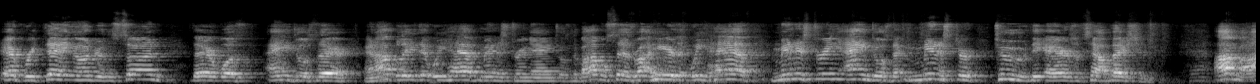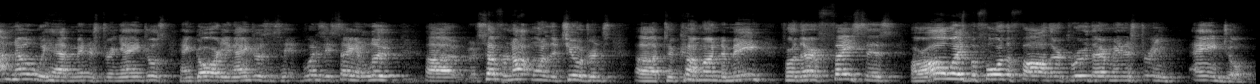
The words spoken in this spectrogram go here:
everything under the sun. There was angels there. And I believe that we have ministering angels. The Bible says right here that we have ministering angels that minister to the heirs of salvation. I, I know we have ministering angels and guardian angels. What does he say in Luke? Uh, suffer not one of the children uh, to come unto me, for their faces are always before the Father through their ministering angel.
